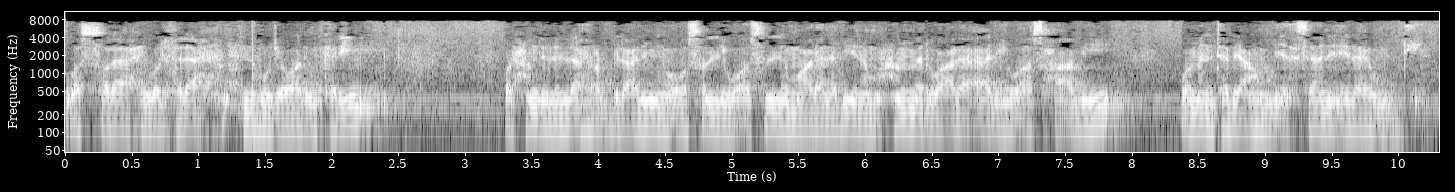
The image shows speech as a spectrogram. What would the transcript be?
والصلاح والفلاح إنه جواد كريم. والحمد لله رب العالمين وأصلي وأسلم على نبينا محمد وعلى آله وأصحابه ومن تبعهم بإحسان إلى يوم الدين.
